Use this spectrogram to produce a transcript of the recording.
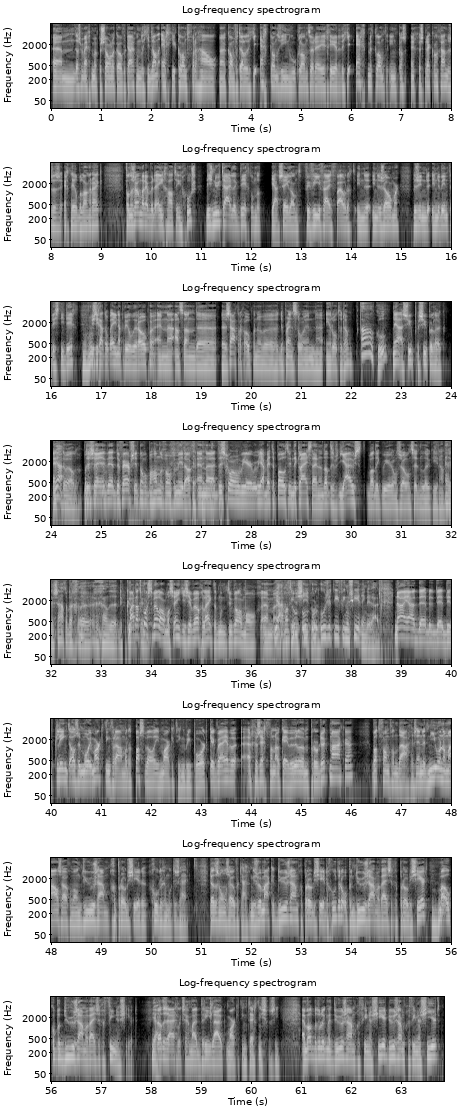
Um, dat is echt mijn persoonlijke overtuiging. Omdat je dan echt je klantverhaal kan vertellen. Dat je echt kan zien hoe klanten reageren. Dat je echt met klanten in, kan, in gesprek kan gaan. Dus dat is echt heel belangrijk. Van de zomer hebben we er één gehad in Goes. Die is nu tijdelijk dicht, omdat ja, Zeeland vier, vijfvoudigt in de, in de zomer. Dus in de, in de winter is die dicht. Mm -hmm. Dus die gaat op 1 april weer open. En uh, aanstaande uh, zaterdag openen we de brandstore in, uh, in Rotterdam. Oh, cool. Ja, super, super leuk. Echt ja. geweldig. Dus de, de, verf zit nog op mijn handen van vanmiddag. en het is gewoon weer ja, met de poten in de kleistijn. En dat is juist wat ik weer zo ontzettend leuk hier aan vind. En zaterdag gaan de, de Maar dat kost wel allemaal centjes. Je hebt wel gelijk. Dat moet natuurlijk wel allemaal um, ja, want hoe, hoe, hoe zit die financiering eruit? Nou ja, de, de, dit klinkt als een mooi marketingverhaal. Maar dat past wel in marketing report. Kijk, wij hebben gezegd van oké, okay, we willen een product maken wat van vandaag is. En het nieuwe normaal zou gewoon duurzaam geproduceerde goederen moeten zijn. Dat is onze overtuiging. Dus we maken duurzaam geproduceerde goederen op een duurzame wijze geproduceerd, mm -hmm. maar ook op een duurzame wijze gefinancierd. Ja. Dat is eigenlijk zeg maar drie luik marketingtechnisch gezien. En wat bedoel ik met duurzaam gefinancierd? Duurzaam gefinancierd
